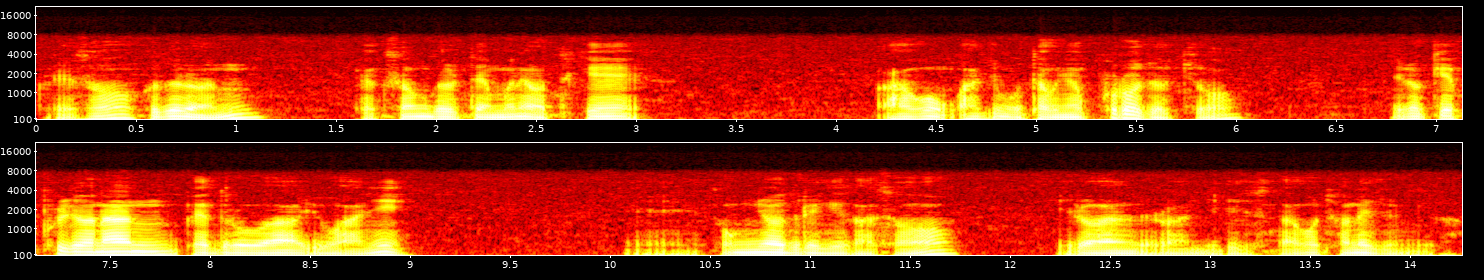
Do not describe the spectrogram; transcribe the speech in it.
그래서 그들은 백성들 때문에 어떻게 하고 하지 못하고 그냥 풀어줬죠. 이렇게 풀려난 베드로와 요한이 예, 동료들에게 가서 이러한 이러한 일이 있었다고 전해줍니다.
